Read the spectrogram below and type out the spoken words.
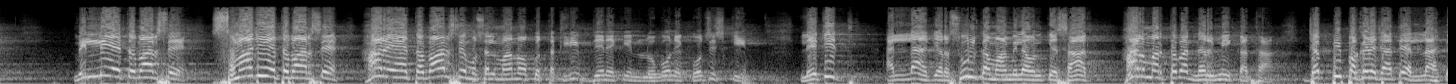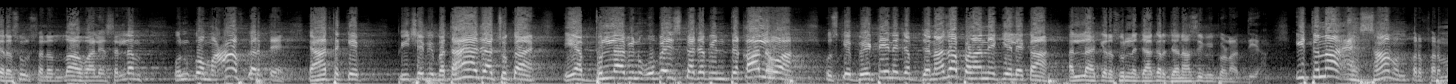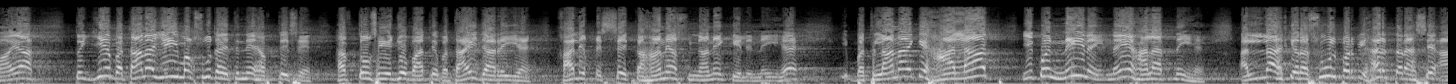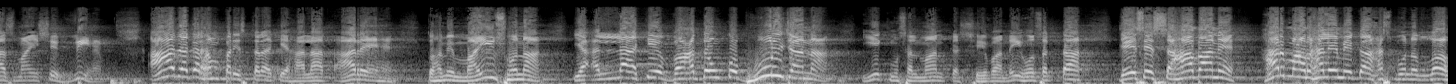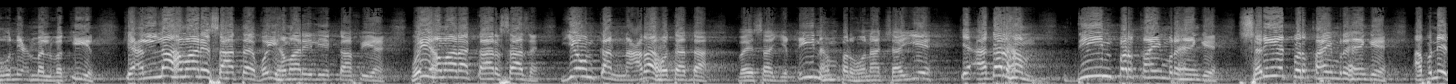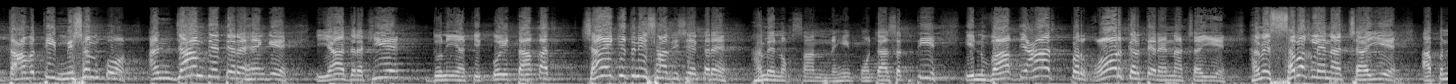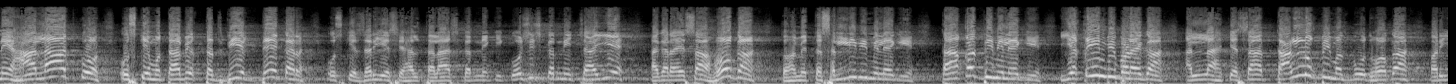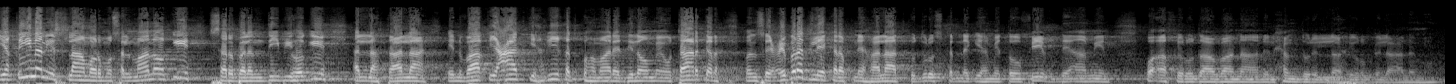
ملی اعتبار سے، سماجی اعتبار سے، ہر اعتبار سے مسلمانوں کو تکلیف دینے کی ان لوگوں نے کوشش کی۔ لیکن اللہ کے رسول کا معاملہ ان کے ساتھ ہر مرتبہ نرمی کا تھا۔ جب بھی پکڑے جاتے اللہ کے رسول صلی اللہ علیہ وسلم ان کو معاف کرتے یہاں تک کہ پیچھے بھی بتایا جا چکا ہے، یہ عبداللہ بن عبیس کا جب انتقال ہوا، اس کے بیٹے نے جب جنازہ پڑھانے کے لیے کہا، اللہ کے رسول نے جا کر جنازے بھی پڑھا دیا۔ اتنا احسان ان پر فرمایا۔ تو یہ بتانا یہی مقصود ہے اتنے ہفتے سے۔ ہفتوں سے یہ جو باتیں بتائی جا رہی ہے خالی قصے کہانیاں سنانے کے لیے نہیں ہے۔ یہ بتلانا ہے کہ حالات، یہ کوئی نئی نہیں، نئے حالات نہیں ہے اللہ کے رسول پر بھی ہر طرح سے آزمائشیں ہوئی ہیں۔ آج اگر ہم پر اس طرح کے حالات آ رہے ہیں، تو ہمیں مایوس ہونا یا اللہ کے وعدوں کو بھول جانا، یہ ایک مسلمان کا شیوا نہیں ہو سکتا۔ جیسے صحابہ نے ہر مرحلے میں کہا حسب اللہ نعم الوکیل، کہ اللہ ہمارے ساتھ ہے، وہی ہمارے لیے کافی ہے، وہی ہمارا کارساز ہے۔ یہ ان کا نعرہ ہوتا تھا۔ ویسا یقین ہم پر ہونا چاہیے کہ اگر ہم دین پر قائم رہیں گے، شریعت پر قائم رہیں گے، اپنے دعوتی مشن کو انجام دیتے رہیں گے۔ یاد رکھیے، دنیا کی کوئی طاقت چاہے کتنی سازشیں کریں ہمیں نقصان نہیں پہنچا سکتی۔ ان واقعات پر غور کرتے رہنا چاہیے۔ ہمیں سبق لینا چاہیے۔ اپنے حالات کو اس کے مطابق تدبیر دے کر اس کے ذریعے سے حل تلاش کرنے کی کوشش کرنی چاہیے۔ اگر ایسا ہوگا تو ہمیں تسلی بھی ملے گی، طاقت بھی ملے گی، یقین بھی بڑھے گا۔ اللہ کے ساتھ تعلق بھی مضبوط ہوگا اور یقیناً اسلام اور مسلمانوں کی سربلندی بھی ہوگی۔ اللہ تعالیٰ ان واقعات کی حقیقت کو ہمارے دلوں میں اتار کر ان سے عبرت لے کر اپنے حالات کو درست کرنے کی ہمیں توفیق دے، آمین۔ آخر دعوانا الحمد للہ رب العالمین۔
